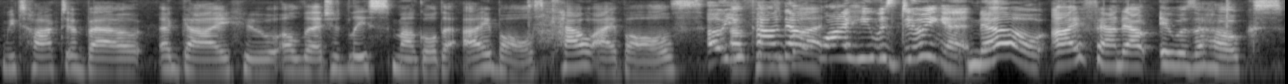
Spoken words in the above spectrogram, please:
we talked about a guy who allegedly smuggled eyeballs, cow eyeballs. Oh, you found out butt. why he was doing it. No, I found out it was a hoax.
